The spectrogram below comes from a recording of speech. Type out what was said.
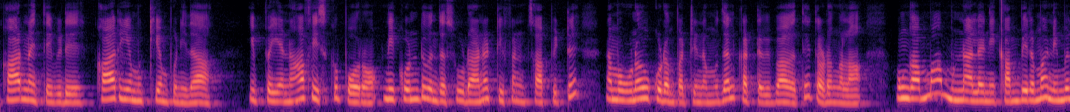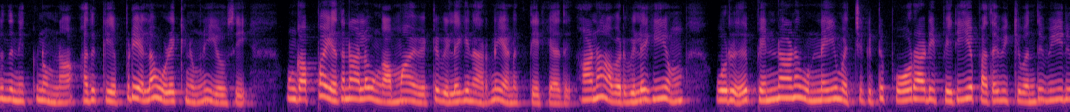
காரணத்தை விடு. காரியம் முக்கியம் புனிதா? இப்போ என் ஆஃபீஸ்க்கு போகிறோம் நீ கொண்டு வந்த சூடான டிஃபன் சாப்பிட்டு நம்ம உணவு கூடம் பற்றின முதல் கட்ட விவாகத்தை தொடங்கலாம். உங்கள் அம்மா முன்னால் நீ கம்பீரமாக நிமிர்ந்து நிற்கணும்னா அதுக்கு எப்படியெல்லாம் உழைக்கணும்னு யோசி. உங்கள் அப்பா எதனால் உங்கள் அம்மாவை விட்டு விலகினார்னு எனக்கு தெரியாது. ஆனால் அவர் விலகியும் ஒரு பெண்ணான உன்னையும் வச்சுக்கிட்டு போராடி பெரிய பதவிக்கு வந்து வீடு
